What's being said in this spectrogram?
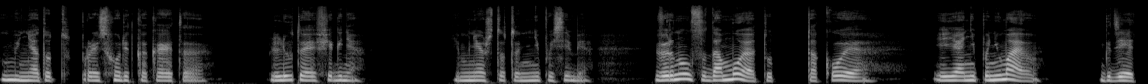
У меня тут происходит какая-то лютая фигня и мне что-то не по себе. Вернулся домой, а тут такое, и я не понимаю, где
